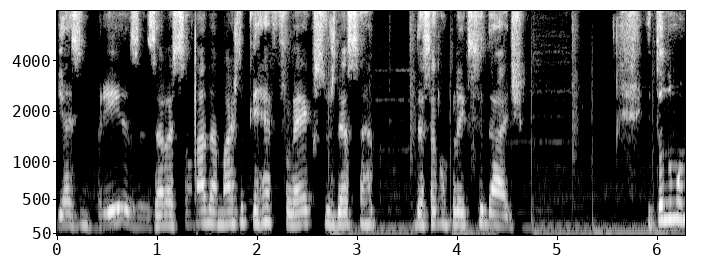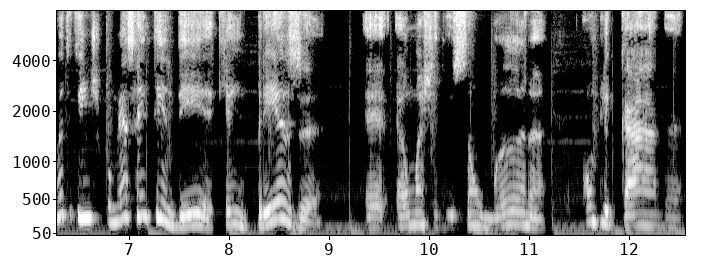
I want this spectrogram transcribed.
E as empresas, elas são nada mais do que reflexos dessa, dessa complexidade. Então, no momento que a gente começa a entender que a empresa é, é uma instituição humana complicada,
